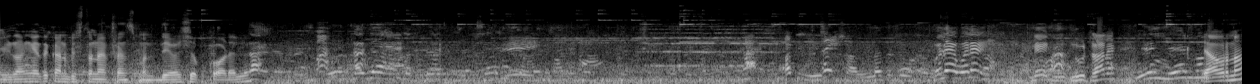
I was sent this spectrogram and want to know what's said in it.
ఈ విధంగా అయితే కనిపిస్తున్నాయి ఫ్రెండ్స్ మరి దేవశపు కోడలు. నువ్వు రాలే. ఎవరున్నా?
